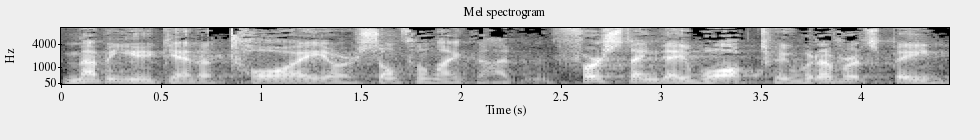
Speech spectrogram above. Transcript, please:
Maybe you get a toy or something like that. First thing they walk to, whatever it's been,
